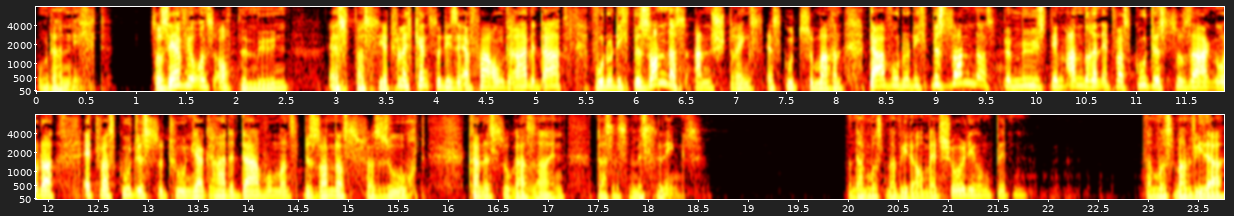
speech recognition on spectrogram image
oder nicht. So sehr wir uns auch bemühen, es passiert. Vielleicht kennst du diese Erfahrung gerade da, wo du dich besonders anstrengst, es gut zu machen. Da, wo du dich besonders bemühst, dem anderen etwas Gutes zu sagen oder etwas Gutes zu tun. Ja, gerade da, wo man es besonders versucht, kann es sogar sein, dass es misslingt. Und dann muss man wieder um Entschuldigung bitten. Dann muss man wieder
